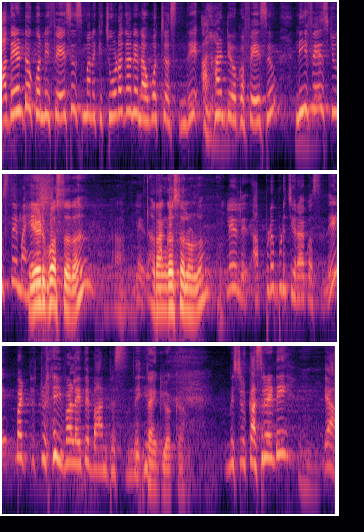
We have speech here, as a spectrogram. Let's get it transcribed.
అదేంటో కొన్ని ఫేసెస్ మనకి చూడగానే నవ్వొచ్చేస్తుంది. అలాంటి ఒక ఫేస్ నీ ఫేస్ చూస్తే ఏడుపు వస్తుందా లేదు. రంగస్థలంలో? లేదు లేదు. అప్పుడప్పుడు చిరాకు వస్తుంది బట్ ఇవాళ అయితే బాగా అనిపిస్తుంది. థ్యాంక్ యూ అక్క. మిస్టర్ కసిరెడ్డి? యా.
